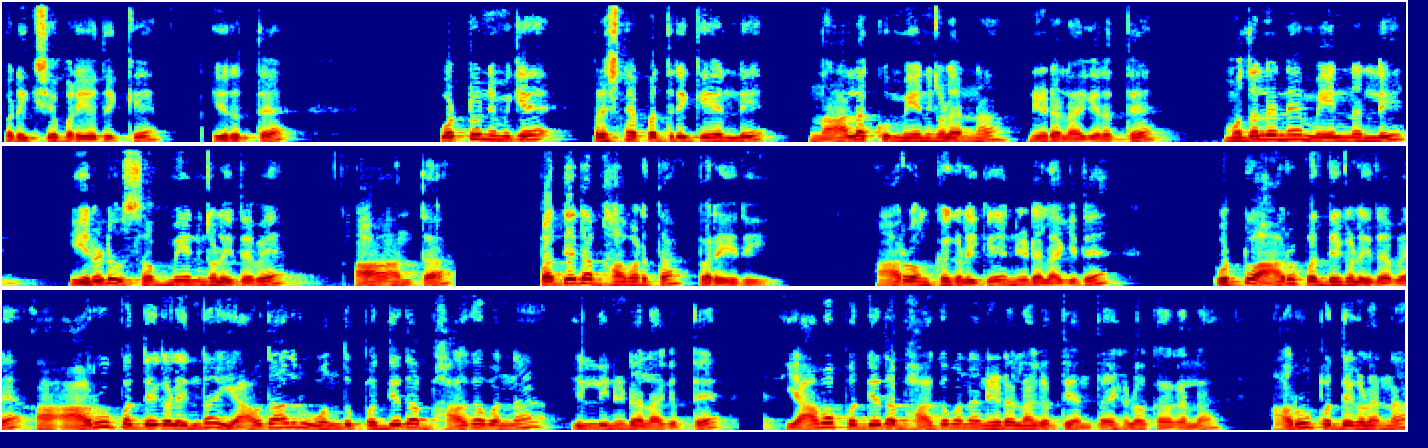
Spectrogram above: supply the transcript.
ಪರೀಕ್ಷೆ ಬರೆಯೋದಕ್ಕೆ ಇರುತ್ತೆ. ಒಟ್ಟು ನಿಮಗೆ ಪ್ರಶ್ನೆ ಪತ್ರಿಕೆಯಲ್ಲಿ ನಾಲ್ಕು ಮೇನ್ಗಳನ್ನು ನೀಡಲಾಗಿರುತ್ತೆ. ಮೊದಲನೇ ಮೇನ್ನಲ್ಲಿ ಎರಡು ಸಬ್ ಮೇನ್ಗಳಿದ್ದಾವೆ ಆ ಅಂತ ಪದ್ಯದ ಭಾವಾರ್ಥ ಬರೆಯಿರಿ. ಆರು ಅಂಕಗಳಿಗೆ ನೀಡಲಾಗಿದೆ. ಒಟ್ಟು ಆರು ಪದ್ಯಗಳಿದ್ದಾವೆ ಆ ಆರು ಪದ್ಯಗಳಿಂದ ಯಾವುದಾದ್ರೂ ಒಂದು ಪದ್ಯದ ಭಾಗವನ್ನು ಇಲ್ಲಿ ನೀಡಲಾಗುತ್ತೆ. ಯಾವ ಪದ್ಯದ ಭಾಗವನ್ನು ನೀಡಲಾಗುತ್ತೆ ಅಂತ ಹೇಳೋಕ್ಕಾಗಲ್ಲ ಆರು ಪದ್ಯಗಳನ್ನು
